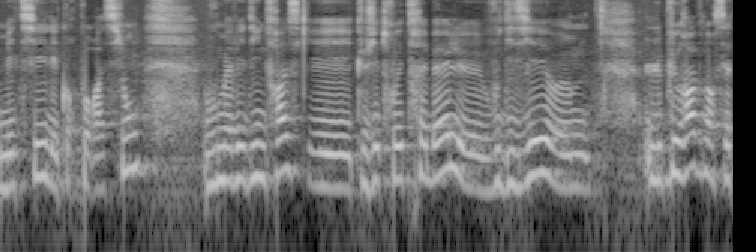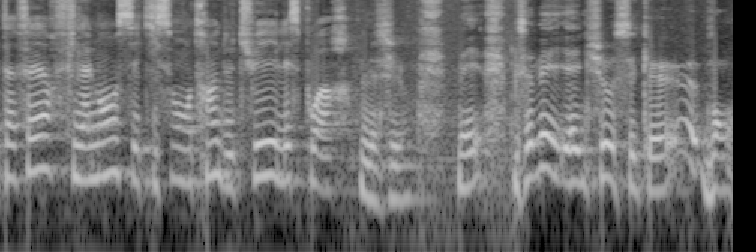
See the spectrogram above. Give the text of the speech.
métiers, les corporations. Vous m'avez dit une phrase qui est, que j'ai trouvée très belle. Vous disiez le plus grave dans cette affaire, finalement, c'est qu'ils sont en train de tuer l'espoir. Bien sûr. Mais vous savez, il y a une chose, c'est que, bon,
